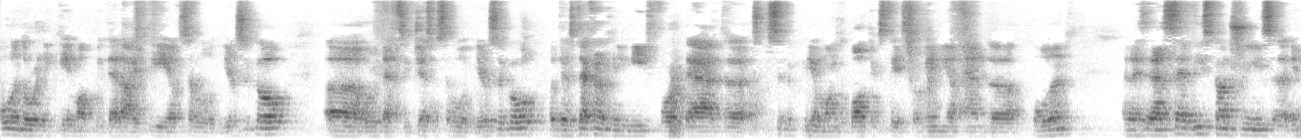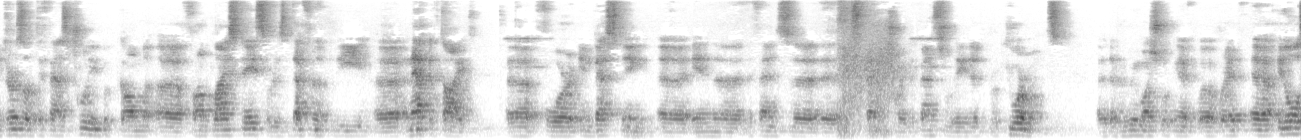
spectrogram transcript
Poland already came up with that idea several years ago, uh, or that suggestion several years ago, but there's definitely a need for that, uh, specifically among the Baltic states, Romania and uh, Poland. And as I said, these countries, uh, in terms of defense, truly become uh, frontline states, so there's definitely an appetite for investing in defense expenditure, defense-related procurements. Uh, that we're very much looking at uh, uh, in all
